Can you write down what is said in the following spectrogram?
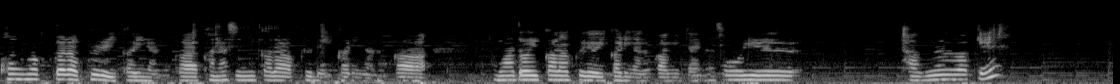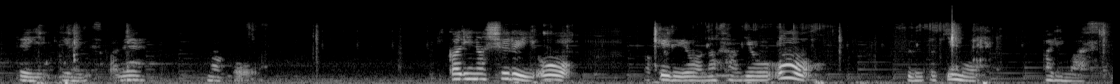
困惑から来る怒りなのか、悲しみから来る怒りなのか、戸惑いから来る怒りなのかみたいな、そういうタグ分けって言うんですかね。まあこう、怒りの種類を分けるような作業をするときもあります。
